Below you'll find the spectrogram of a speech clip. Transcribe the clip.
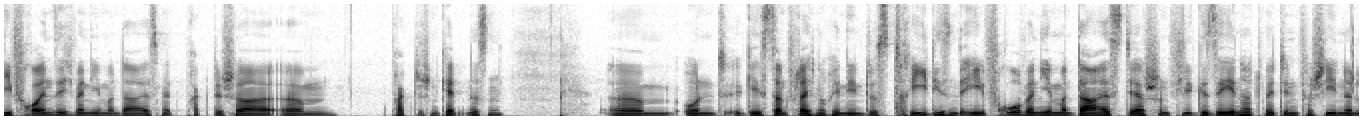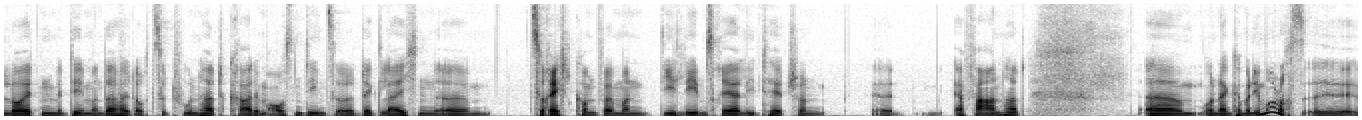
Die freuen sich, wenn jemand da ist mit praktischer, ähm, praktischen Kenntnissen. Ähm, und gehst dann vielleicht noch in die Industrie. Die sind eh froh, wenn jemand da ist, der schon viel gesehen hat mit den verschiedenen Leuten, mit denen man da halt auch zu tun hat, gerade im Außendienst oder dergleichen, ähm, zurechtkommt, weil man die Lebensrealität schon äh, erfahren hat. Ähm, und dann kann man immer noch äh,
